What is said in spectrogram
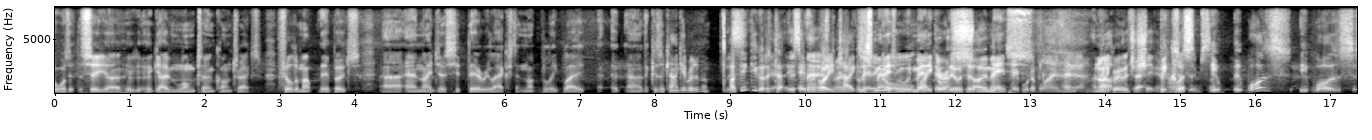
Or was it the CEO who, who gave them long term contracts, filled them up with their boots, uh, and they just sit there relaxed and not really play uh, because they can't get rid of him? I think you've got to Yeah, ta- everybody management, takes List management with like, medical, there, are there was a so many people to blame And- there. and I agree with that. because it, it was it was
